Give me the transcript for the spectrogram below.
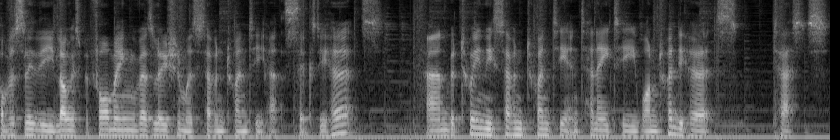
Obviously the longest performing resolution was 720 at 60Hz and between the 720 and 1080 120Hz tests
